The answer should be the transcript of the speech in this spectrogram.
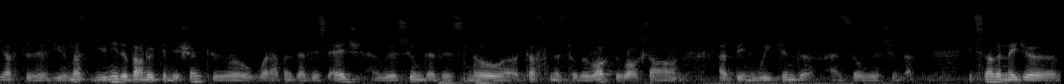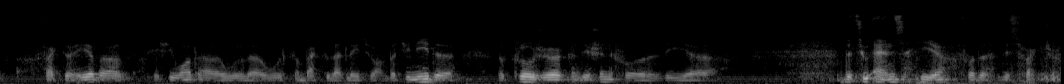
you have to, you must, you need a boundary condition to uh, what happens at this edge, and we assume that there's no uh, toughness for the rock. The rocks are, have been weakened, and so we assume that. It's not a major factor here, but if you want, I will, uh, we'll come back to that later on. But you need a, a closure condition for the, the two ends here for the, this fracture.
